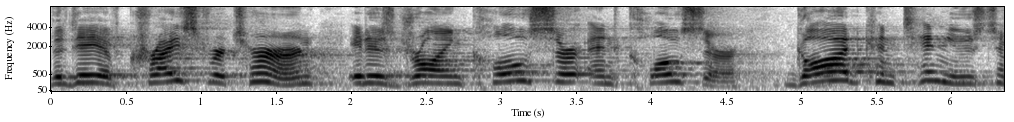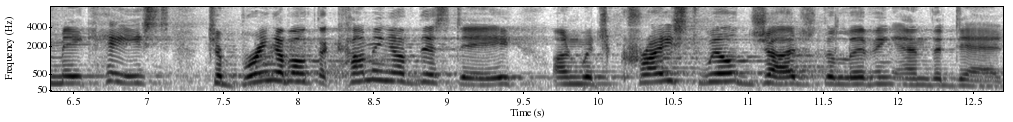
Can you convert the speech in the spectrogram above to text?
the day of Christ's return, it is drawing closer and closer. God continues to make haste to bring about the coming of this day on which Christ will judge the living and the dead,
